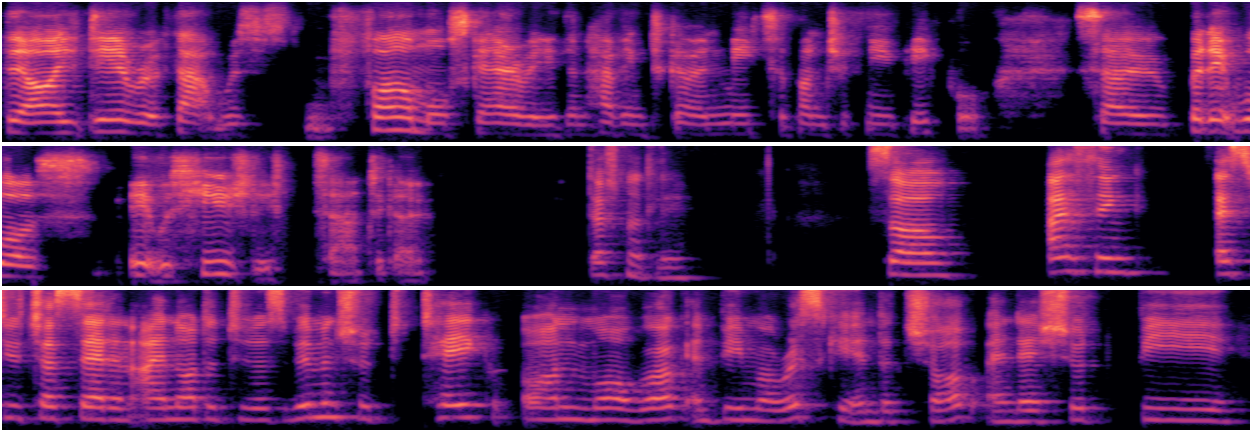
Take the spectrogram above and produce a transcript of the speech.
the idea of that was far more scary than having to go and meet a bunch of new people. So but it was it was hugely sad to go. Definitely. So i think as you just said and i nodded to this women should take on more work and be more risky in the job and they should be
